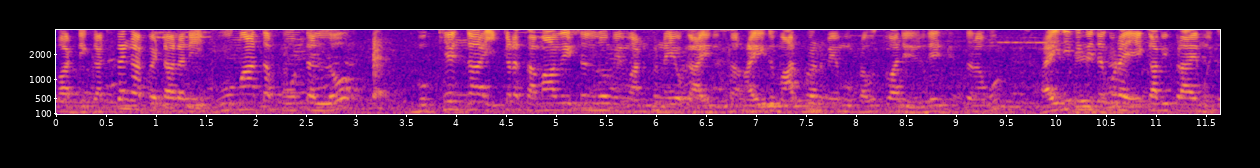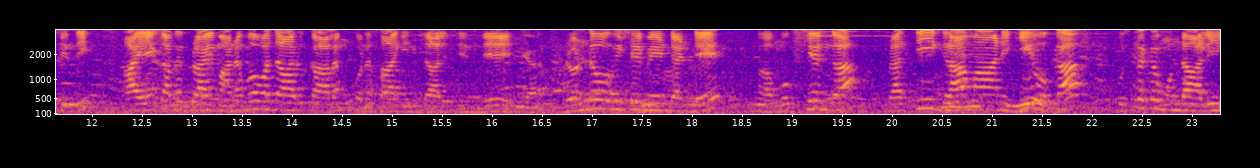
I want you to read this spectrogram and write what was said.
వాటిని ఖచ్చితంగా పెట్టాలని భూమాత పోర్టల్లో ముఖ్యంగా ఇక్కడ సమావేశంలో మేము అనుకున్న ఒక ఐదు స- ఐదు మార్పులను మేము ప్రభుత్వాన్ని నిర్దేశిస్తున్నాము. ఐదింటి మీద కూడా ఏకాభిప్రాయం వచ్చింది. ఆ ఏకాభిప్రాయం అనుభవదారు కాలం కొనసాగించాల్సిందే. రెండవ విషయం ఏంటంటే ముఖ్యంగా ప్రతి గ్రామానికి ఒక పుస్తకం ఉండాలి.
